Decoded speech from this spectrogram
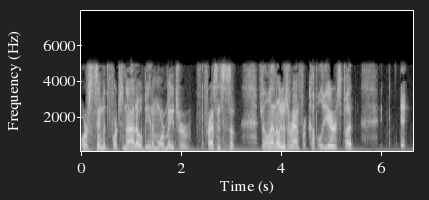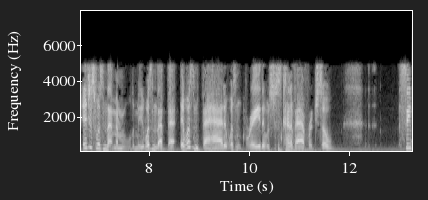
or same with Fortunato being a more major presence as a villain. I know he was around for a couple of years, but it, it just wasn't that memorable to me. It wasn't that bad. It wasn't bad. It wasn't great. It was just kind of average. So, see,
